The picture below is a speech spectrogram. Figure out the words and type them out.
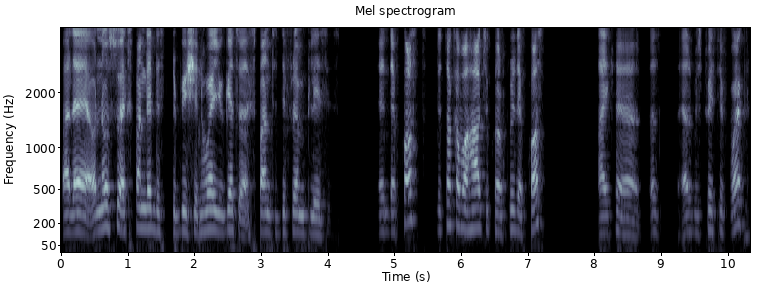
but uh, and also expanded distribution where you get to expand to different places. And the cost, they talk about how to calculate the cost, like uh, administrative work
